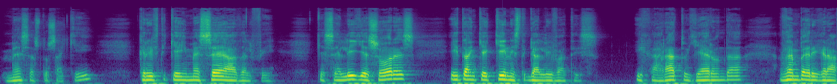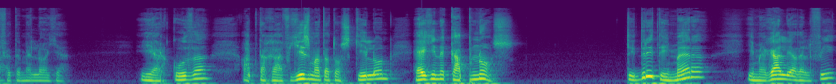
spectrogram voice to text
Μέσα στο σακί κρύφτηκε η μεσαία αδελφή και σε λίγες ώρες ήταν και εκείνη στην καλύβα της. Η χαρά του γέροντα δεν περιγράφεται με λόγια. Η αρκούδα από τα γαυγίσματα των σκύλων έγινε καπνός. Την τρίτη ημέρα η μεγάλη αδελφή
